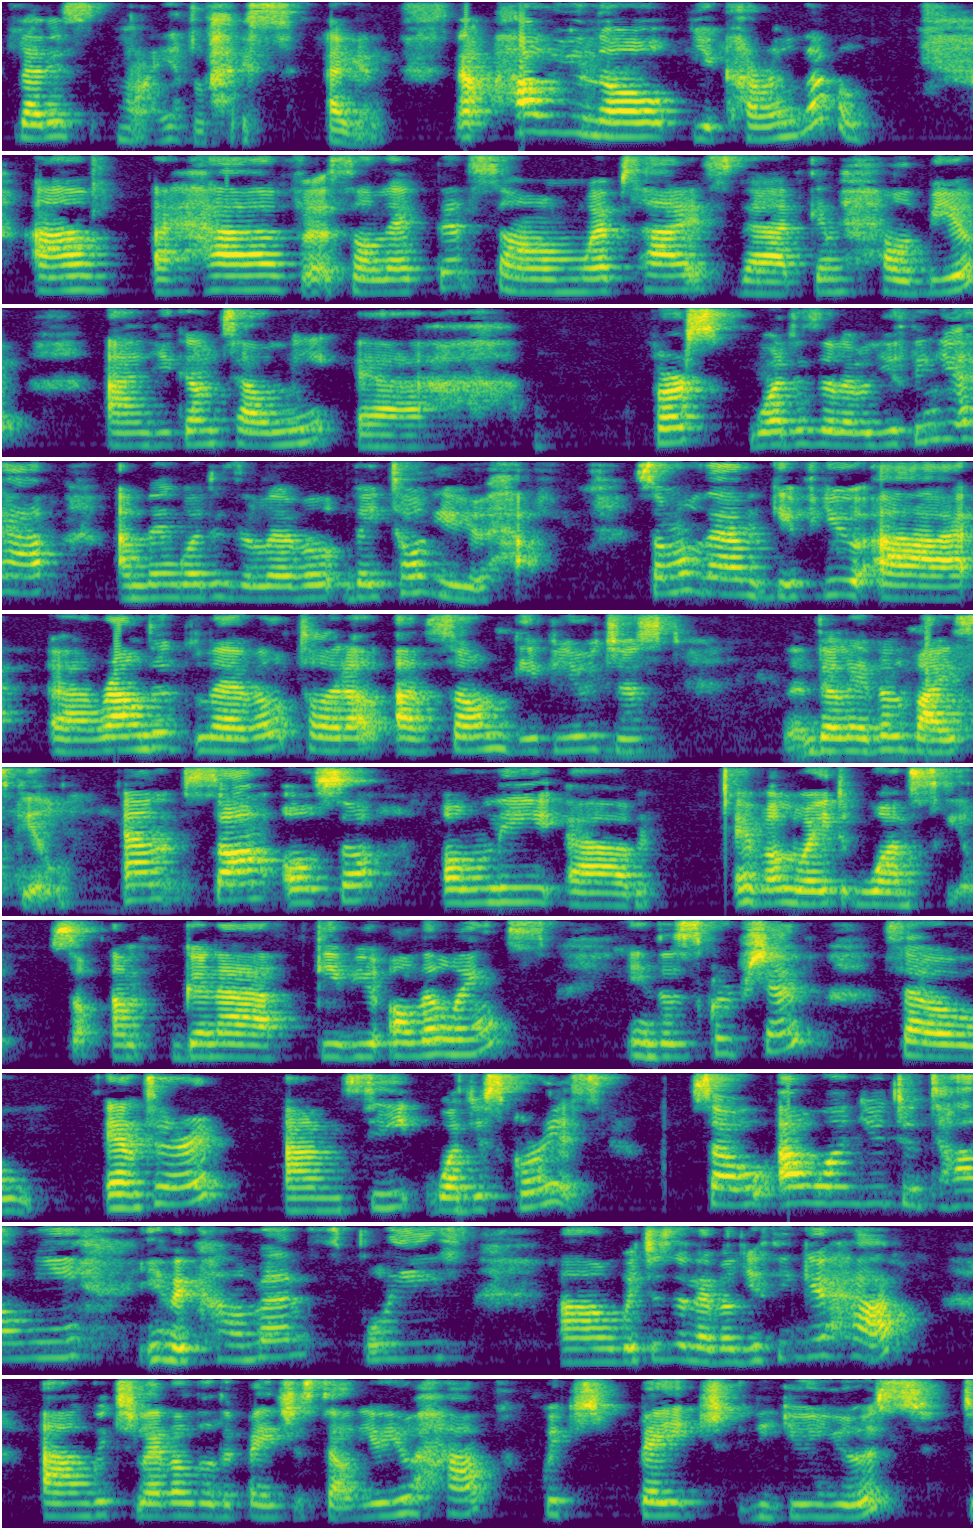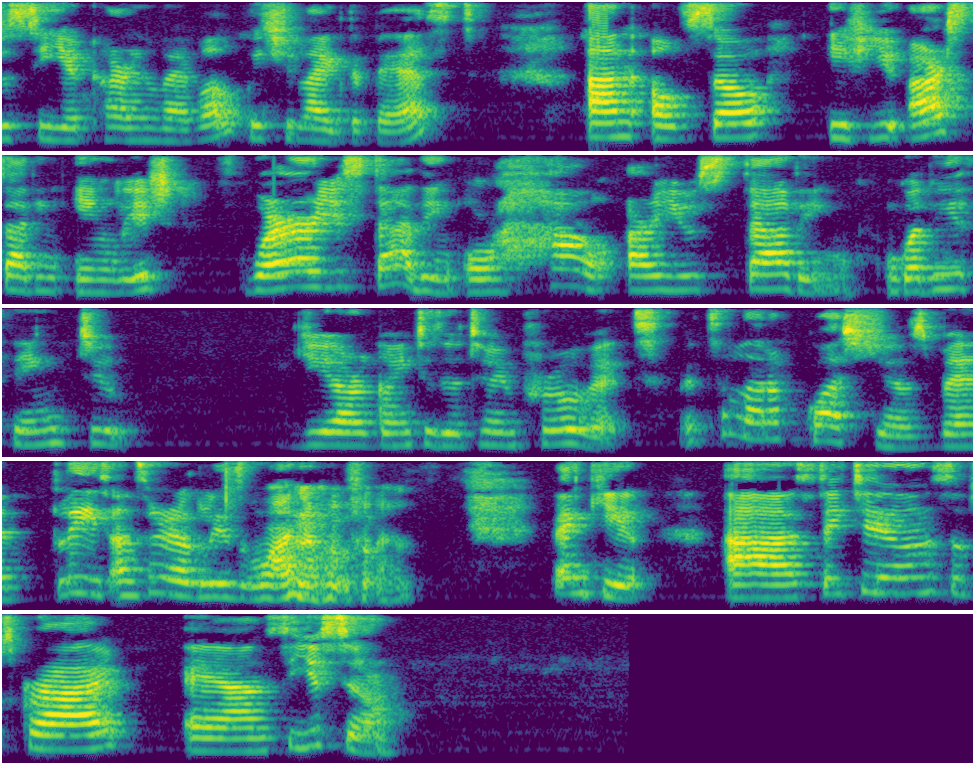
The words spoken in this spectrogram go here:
that is my advice again. Now, how do you know your current level? Um, I have uh, selected some websites that can help you, and you can tell me uh, first what is the level you think you have, and then what is the level they told you you have. Some of them give you a, a rounded level total, and some give you just the level by skill, and some also only um, evaluate one skill. So I'm gonna give you all the links in the description. So enter and see what your score is. So I want you to tell me in the comments, please, uh, which is the level you think you have, and which level do the pages tell you you have, which page did you use to see your current level, which you like the best, and also if you are studying English, where are you studying or how are you studying? What do you think to you are going to do to improve it? It's a lot of questions, but please answer at least one of them. Thank you. Uh, stay tuned, subscribe, and see you soon.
